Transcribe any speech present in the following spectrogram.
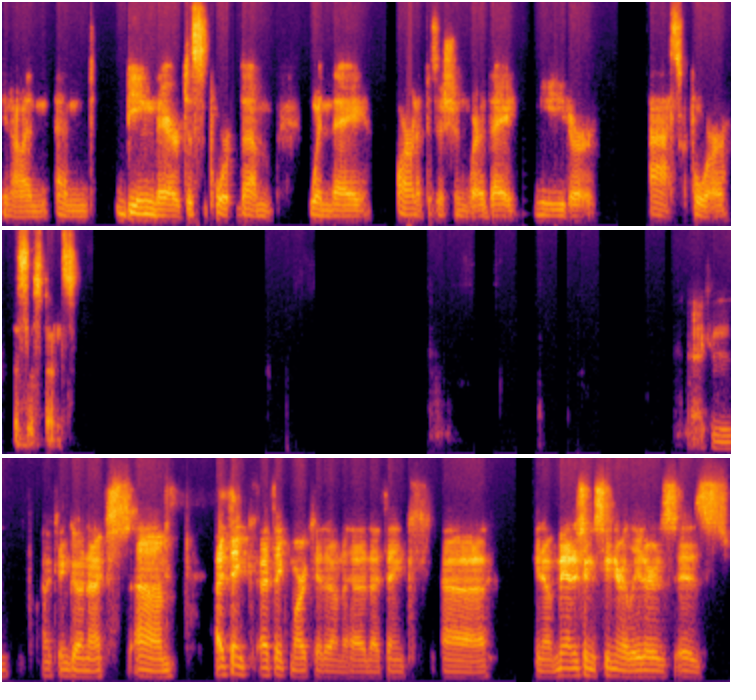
you know, and and being there to support them when they are in a position where they need or ask for assistance. I can I can go next. Um, I think I think Mark hit it on the head. I think uh, you know managing senior leaders is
